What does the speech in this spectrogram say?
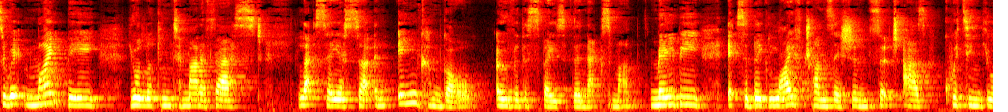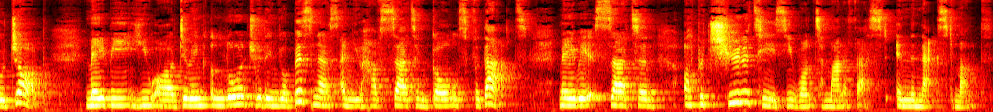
So it might be you're looking to manifest let's say, a certain income goal over the space of the next month. Maybe it's a big life transition, such as quitting your job. Maybe you are doing a launch within your business and you have certain goals for that. Maybe it's certain opportunities you want to manifest in the next month.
